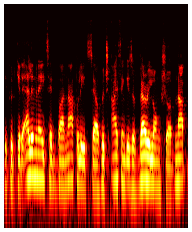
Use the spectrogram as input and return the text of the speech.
they could get eliminated by Napoli itself which I think is a very long shot Nap-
